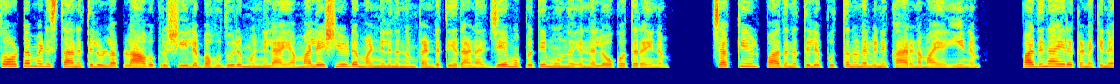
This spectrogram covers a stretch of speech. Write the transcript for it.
തോട്ടമടിസ്ഥാനത്തിലുള്ള പ്ലാവ് കൃഷിയിലെ ബഹുദൂരം മുന്നിലായ മലേഷ്യയുടെ മണ്ണിൽ നിന്നും കണ്ടെത്തിയതാണ് ജെ മുപ്പത്തിമൂന്ന് എന്ന ലോകോത്തര ഇനം. ചക്കയുൽപാദനത്തിലെ പുത്തനുണർവിന് കാരണമായ ഈനം പതിനായിരക്കണക്കിന്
